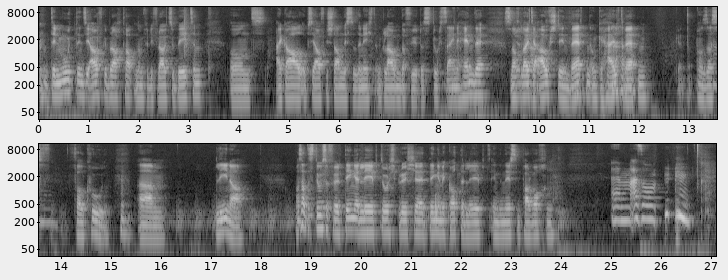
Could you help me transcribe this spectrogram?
den Mut, den sie aufgebracht hatten, um für die Frau zu beten. Und egal ob sie aufgestanden ist oder nicht, und glauben dafür, dass durch seine Hände noch Leute geheilt. aufstehen werden und geheilt werden. genau. Und das ist voll cool. ähm, Lina, was hattest du so für Dinge erlebt, Durchbrüche, Dinge mit Gott erlebt in den ersten paar Wochen? Ähm, also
